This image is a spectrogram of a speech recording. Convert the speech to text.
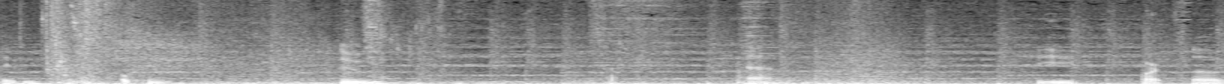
Maybe hoping soon at the part of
